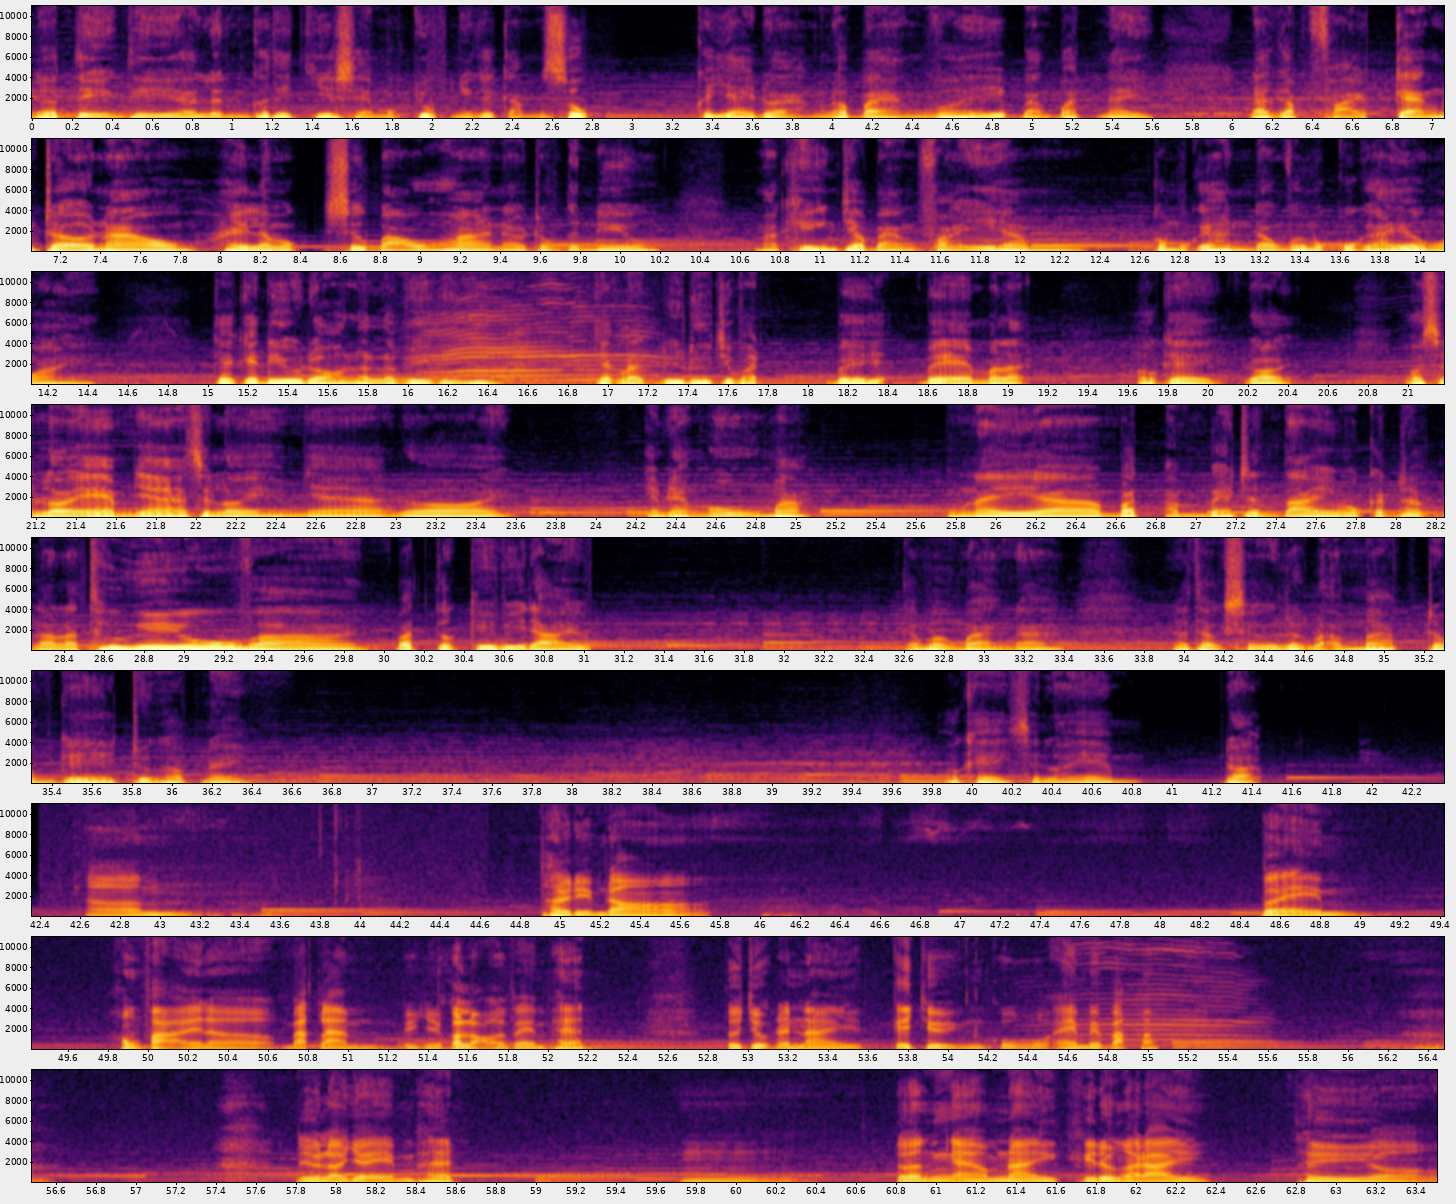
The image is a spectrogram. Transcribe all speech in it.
nếu tiện thì à, lĩnh có thể chia sẻ một chút những cái cảm xúc cái giai đoạn đó bạn với bạn bách này đã gặp phải cản trở nào hay là một sự bảo hòa nào trong tình yêu mà khiến cho bạn phải um, có một cái hành động với một cô gái ở ngoài? Cái cái điều đó là là vì cái gì? Chắc là đưa đưa cho bách bế bế em lại. Ok rồi. Ồ, xin lỗi em nha xin lỗi em nha. Rồi em đang ngủ mà hôm nay à, bách ẩm bé trên tay một cách rất là là thương yêu và bách cực kỳ vĩ đại. Cảm ơn bạn đã nó thật sự rất là ấm áp trong cái trường hợp này. Ok xin lỗi em. Rồi. À, thời điểm đó với em không phải là bác làm việc gì có lỗi với em hết. Từ trước đến nay cái chuyện của em với bác á đều là do em hết. Ừm, đến ngày hôm nay khi đứng ở đây thì uh,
